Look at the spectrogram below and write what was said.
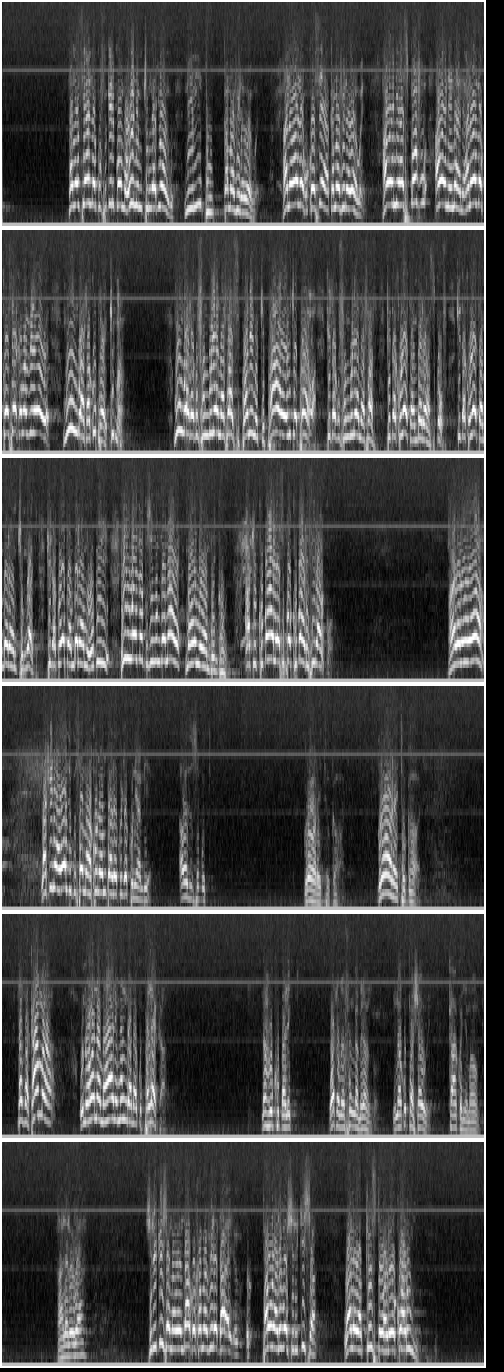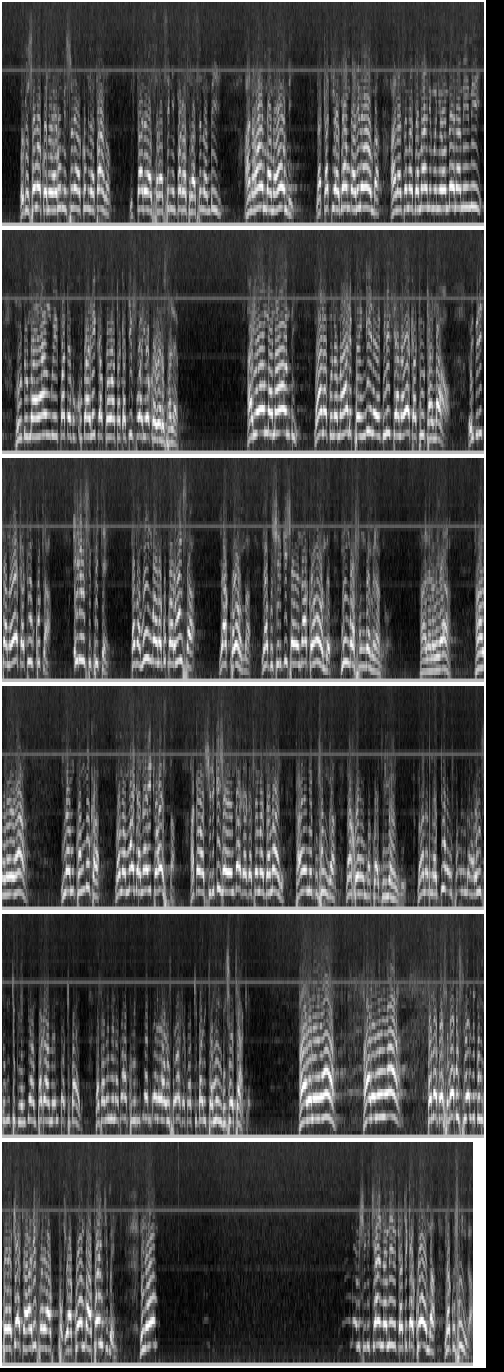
sasa usianze kufikiri kwamba huyu ni mchungaji wangu. Ni mtu kama vile wewe, anaweza kukosea kama vile wewe, awe ni askofu awe ni nani, anaweza kukosea kama vile wewe. Mungu atakupa hekima, Mungu atakufungulia nafasi. Kwa nini? Kipawa ulichopewa kitakufungulia nafasi, kitakuleta mbele ya askofu, kitakuleta mbele ya mchungaji, kitakuleta mbele ya mhubiri, ili uweze kuzungumza naye maonyo ya mbinguni. Akikubali asipokubali, si lako. Haleluya! Lakini hawezi kusema hakuna mtu aliyekuja kuniambia, hawezi thubutu. Glory to God, glory to God. Sasa kama unaona mahali Mungu anakupeleka na hukubaliki, watu wamefunga milango, ninakupa shauri, kaa kwenye maombi. Haleluya! Shirikisha na wenzako kama vile Paulo alivyoshirikisha wale Wakristo waliokuwa Rumi. Ukisoma kwenye Warumi sura ya kumi na tano mstari wa thelathini mpaka thelathini na mbili anaomba maombi, na kati ya jambo aliloomba anasema, jamani, mniombee na mimi huduma yangu ipate kukubalika kwa watakatifu walioko Yerusalemu. Aliomba maombi, maana kuna mahali pengine Ibilisi anaweka tu tandao, Ibilisi anaweka tu ukuta ili usipite. Sasa Mungu anakupa ruhusa ya kuomba na kushirikisha wenzako waombe, Mungu afungue milango. Haleluya, haleluya. Mnamkumbuka mama mmoja anaitwa Esther, akawashirikisha wenzake, akasema jamani, kaeni kufunga na kuomba kwa ajili yangu, maana mnajua ufalme haruhusu mtu kuingia mpaka amempa kibali. Sasa mimi nataka kuingia mbele ya uso wake kwa kibali cha Mungu, sio chake. Haleluya, haleluya. Sasa kwa sababu siwezi kumpelekea taarifa ya, ya kuomba appointment, ninaomba ninaomba mshirikiane na mimi katika kuomba na kufunga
